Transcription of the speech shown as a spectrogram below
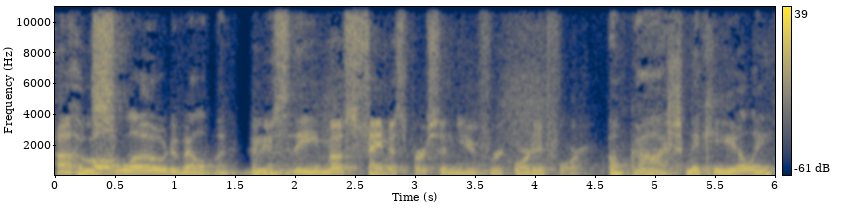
uh, who all, slow development who's the most famous person you've recorded for? oh gosh Mickey Gilley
